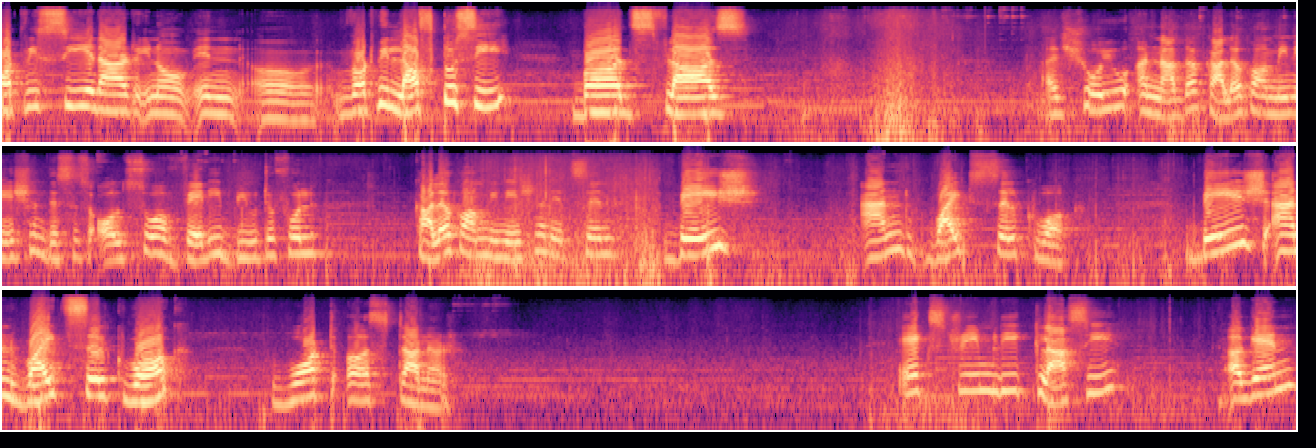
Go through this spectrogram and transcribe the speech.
What we see in our you know in uh, what we love to see birds flowers. I'll show you another color combination. This is also a very beautiful color combination. It's in beige and white silk work beige and white silk work what a stunner extremely classy again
